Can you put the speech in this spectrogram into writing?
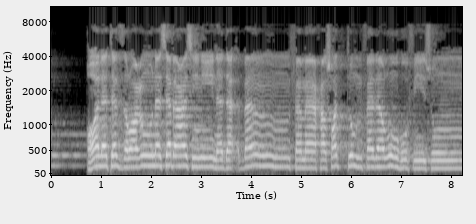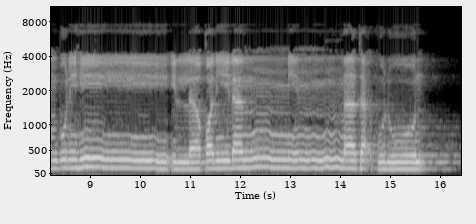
قال تزرعون سبع سنين دأبا فما حصدتم فذروه في سنبله إلا قليلا مما تأكلون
